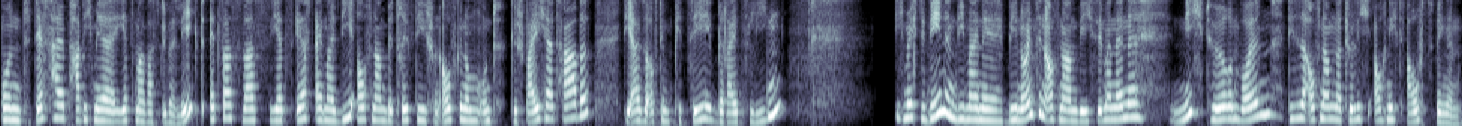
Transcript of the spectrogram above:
Und deshalb habe ich mir jetzt mal was überlegt, etwas, was jetzt erst einmal die Aufnahmen betrifft, die ich schon aufgenommen und gespeichert habe, die also auf dem PC bereits liegen. Ich möchte denen, die meine B19-Aufnahmen, wie ich sie immer nenne, nicht hören wollen, diese Aufnahmen natürlich auch nicht aufzwingen.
